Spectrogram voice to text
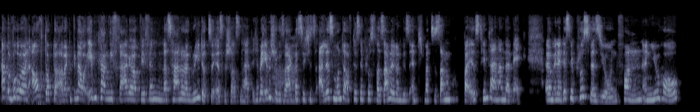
Ach, und worüber man auch Doktorarbeiten, genau, eben kam die Frage, ob wir finden, dass Han oder Greedo zuerst geschossen hat. Ich habe ja eben ah. schon gesagt, dass sich jetzt alles munter auf Disney Plus versammelt und jetzt endlich mal zusammen guckbar ist, hintereinander weg. Ähm, in der Disney Plus Version von A New Hope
